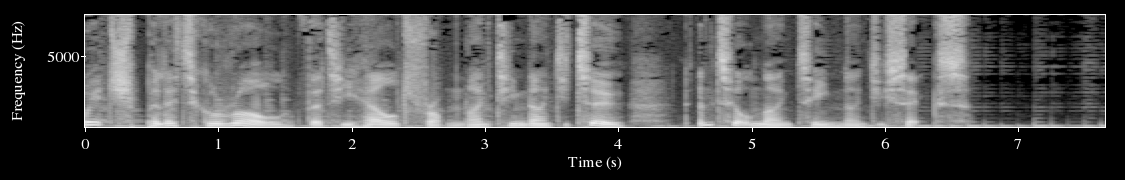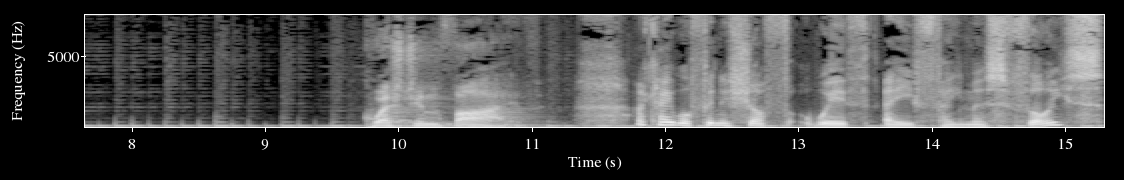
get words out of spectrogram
which political role that he held from 1992 until 1996. Question 5. Okay, we'll finish off with a famous voice.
